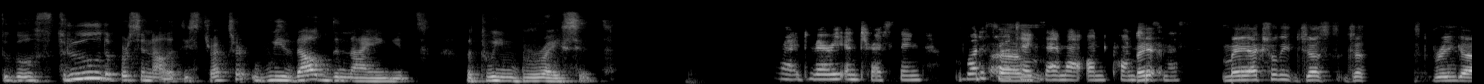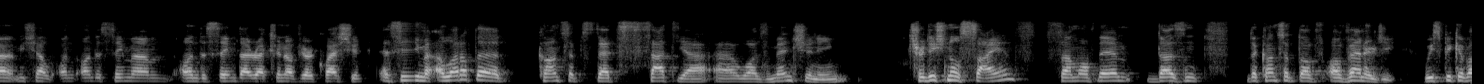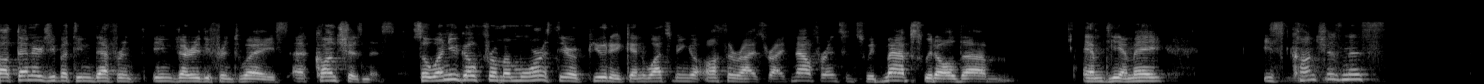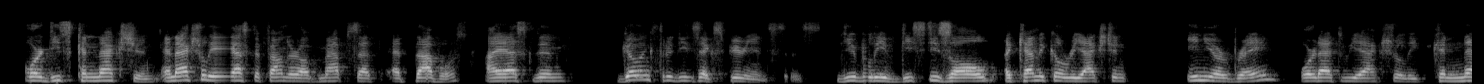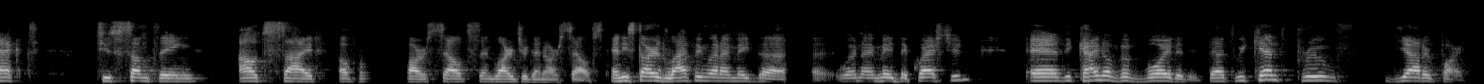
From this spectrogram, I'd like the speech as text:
to go through the personality structure without denying it, but to embrace it. Right, very interesting. What is your um, take, Seema, on consciousness? may actually just just bring uh, Michelle on, on the same um, on the same direction of your question. Seema, a lot of the concepts that Satya uh, was mentioning, traditional science, some of them doesn't the concept of, of energy. We speak about energy, but in different in very different ways. Uh, consciousness. So when you go from a more therapeutic and what's being authorized right now, for instance, with MAPS, with all the um, MDMA, is consciousness or disconnection? And I actually asked the founder of Maps at, at Davos, I asked them, going through these experiences, do you believe this is all a chemical reaction in your brain or that we actually connect to something outside of ourselves and larger than ourselves? And he started laughing when I made the uh, when I made the question and he kind of avoided it that we can't prove the other part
